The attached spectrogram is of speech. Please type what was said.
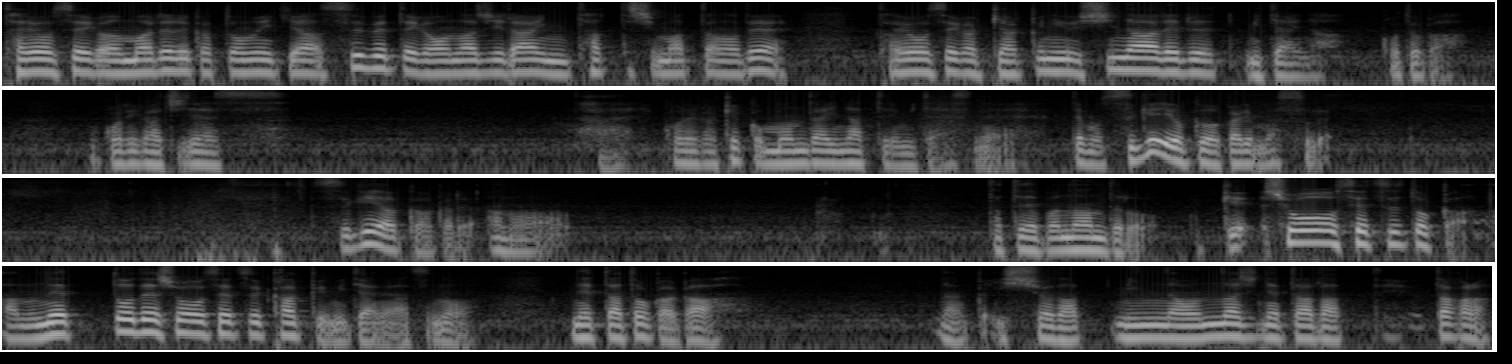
多様性が生まれるかと思いきや全てが同じラインに立ってしまったので多様性が逆に失われるみたいなことが起こりがちです。はい、これが結構問題になってるみたいですね。でもすげえよくわかりますそれ。すげえよくわかる。あの例えばなんだろう。小説とかあのネットで小説書くみたいなやつのネタとかがなんか一緒だ。みんな同じネタだっていう。だから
